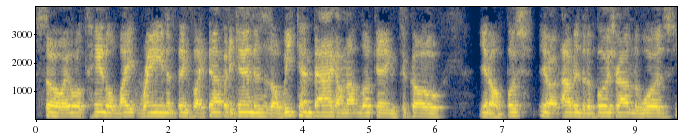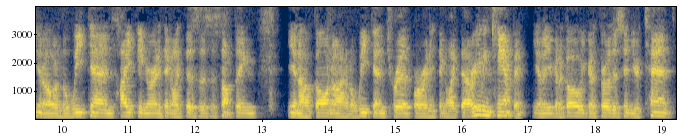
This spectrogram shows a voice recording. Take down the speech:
So it will handle light rain and things like that. But again, this is a weekend bag. I'm not looking to go, you know, bush, you know, out into the bush or out in the woods, you know, on the weekends hiking or anything like this. This is something, you know, going on a weekend trip or anything like that, or even camping. You know, you're going to go, you're going to throw this in your tent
